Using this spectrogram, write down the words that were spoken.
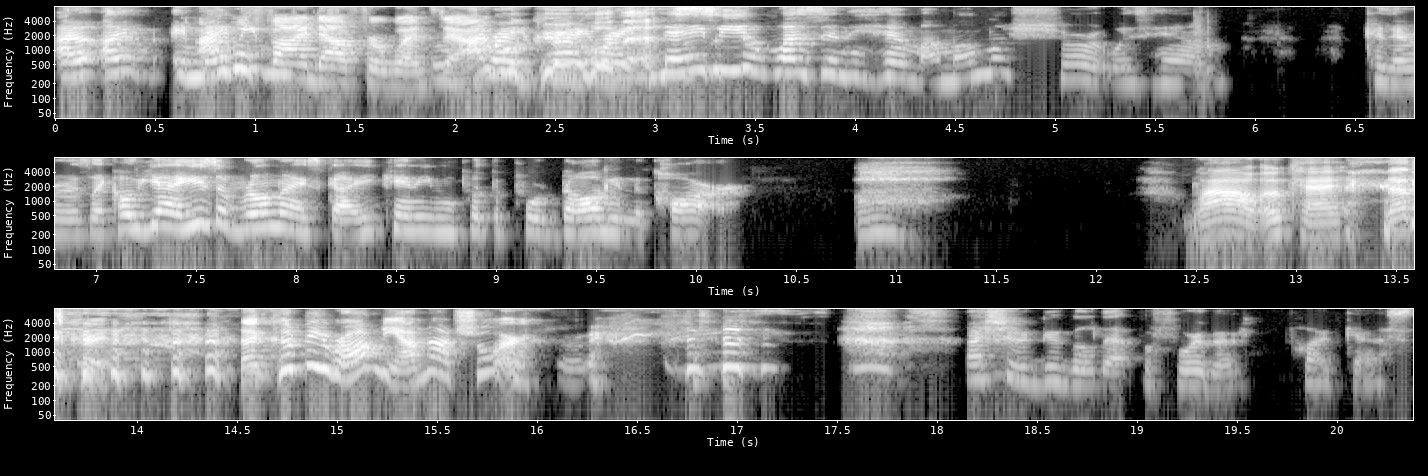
I, I, it I maybe will find out for Wednesday. I will Google right, right. this. Maybe it wasn't him. I'm almost sure it was him. Because everyone's like, oh, yeah, he's a real nice guy. He can't even put the poor dog in the car. Oh. Wow. Okay, that's great. that could be Romney. I'm not sure. I should have Googled that before the podcast.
